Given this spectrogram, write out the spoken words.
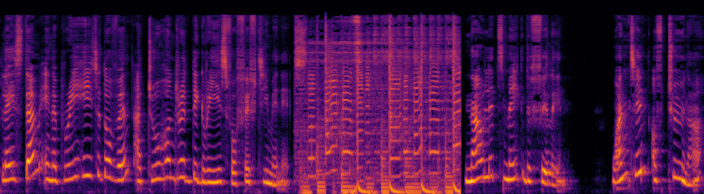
Place them in a preheated oven at 200 degrees for 50 minutes. Now let's make the filling. 1 tin of tuna,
